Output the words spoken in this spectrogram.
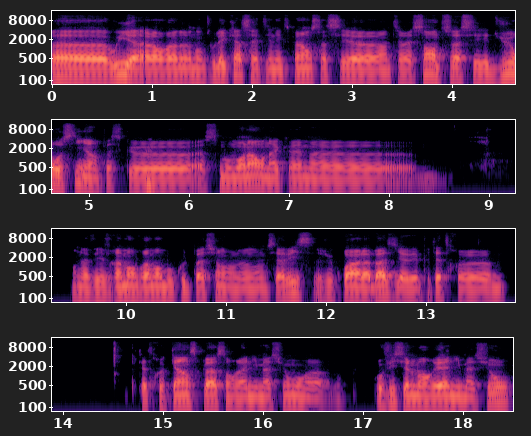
Euh, oui, alors euh, dans tous les cas, ça a été une expérience assez euh, intéressante, assez dure aussi, hein, parce que mmh. à ce moment-là, on a quand même on avait vraiment, vraiment beaucoup de patients dans le, service. Je crois à la base, il y avait peut-être peut-être 15 places en réanimation, officiellement réanimation,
